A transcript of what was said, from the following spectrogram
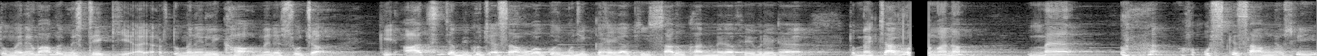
तो मैंने वहाँ पर मिस्टेक किया यार। तो मैंने लिखा, मैंने सोचा कि आज से जब भी कुछ ऐसा होगा, कोई मुझे कहेगा कि शाहरुख खान मेरा फेवरेट है तो मैं क्या करूँगा ना? मैं उसके सामने उसकी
